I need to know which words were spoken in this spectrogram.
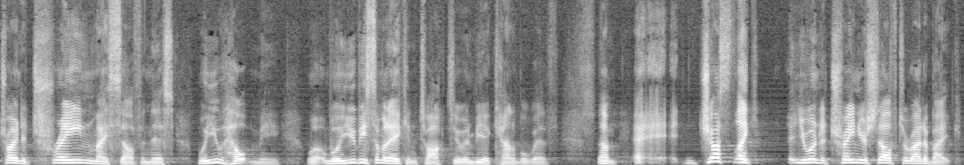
trying to train myself in this. Will you help me? Will, will you be someone I can talk to and be accountable with? Um, eh, eh, just like you want to train yourself to ride a bike,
